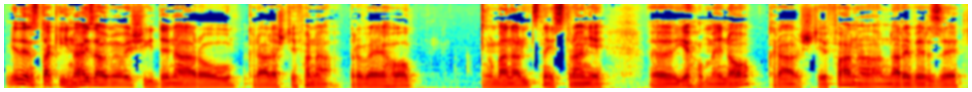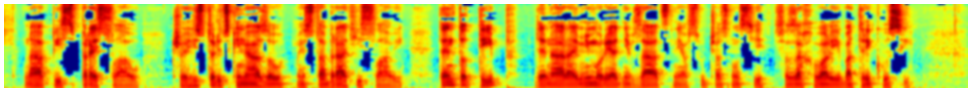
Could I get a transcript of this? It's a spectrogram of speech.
Jeden z takých najzaujímavejších denárov kráľa Štefana I. má na licnej strane e, jeho meno, kráľ Štefan, a na reverze nápis Preslav čo je historický názov mesta Bratislavy. Tento typ denára je mimoriadne vzácný a v súčasnosti sa zachovali iba tri kusy.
